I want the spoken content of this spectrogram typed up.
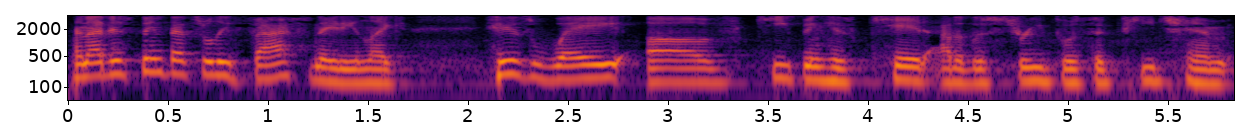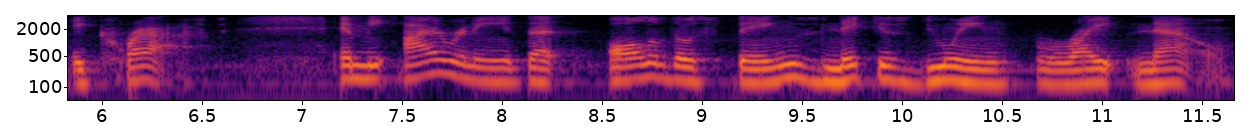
and i just think that's really fascinating. Like his way of keeping his kid out of the streets was to teach him a craft and the irony that all of those things nick is doing right now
